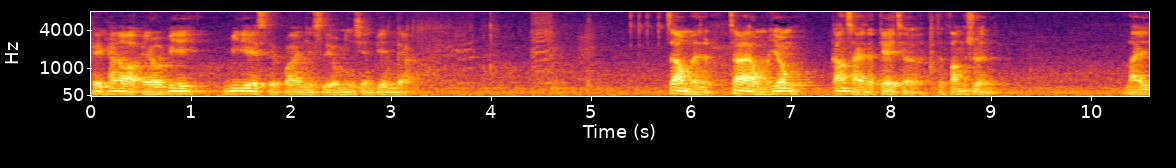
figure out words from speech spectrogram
可以看到 LV。VDS 的 brightness 有明显变亮。再我们再来，我们用刚才的 get 的 function 来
